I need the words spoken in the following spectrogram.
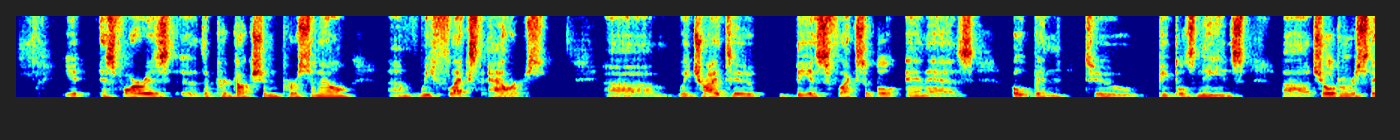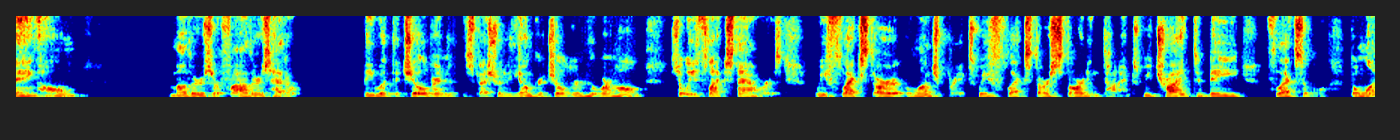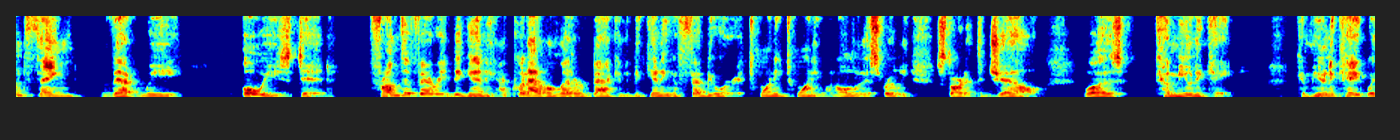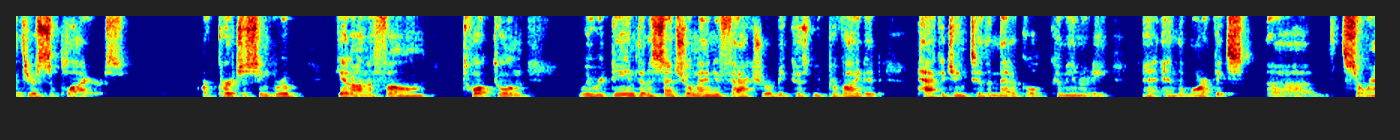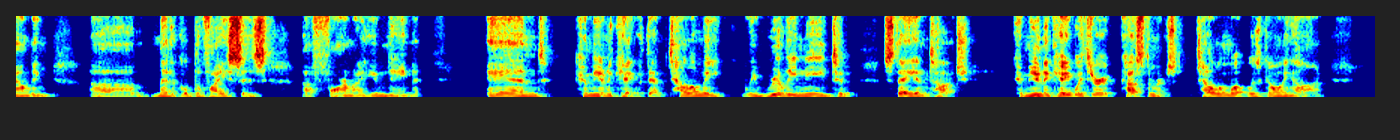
it, as far as the production personnel, um, we flexed hours. Um, we tried to be as flexible and as open to people's needs. Uh, children were staying home. Mothers or fathers had to be with the children, especially the younger children who were home. So we flexed hours. We flexed our lunch breaks. We flexed our starting times. We tried to be flexible. The one thing that we always did from the very beginning, I put out a letter back in the beginning of February of 2020 when all of this really started to gel, was communicate. Communicate with your suppliers, or purchasing group, get on the phone, talk to them we were deemed an essential manufacturer because we provided packaging to the medical community and, and the markets uh, surrounding uh, medical devices, uh, pharma, you name it, and communicate with them. Tell them we, we really need to stay in touch. Communicate with your customers. Tell them what was going on.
